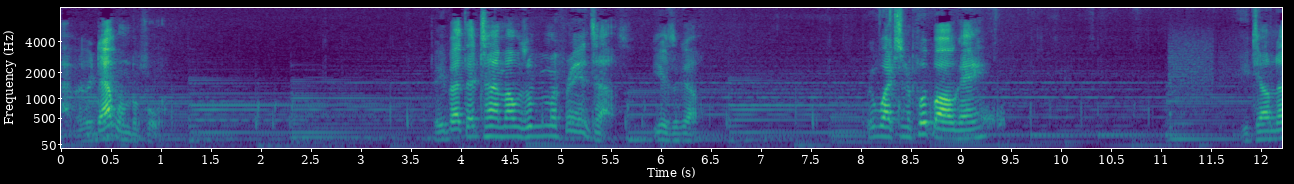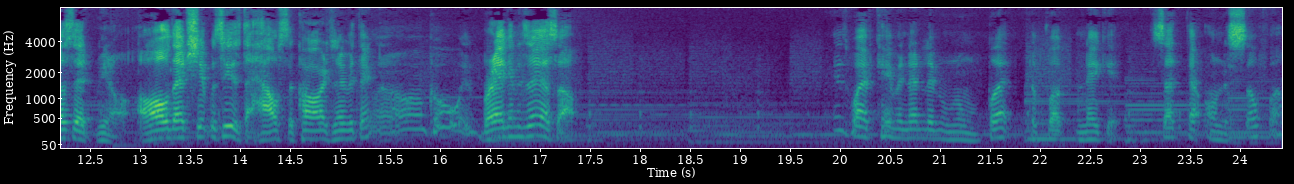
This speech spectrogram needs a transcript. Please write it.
I've heard that one before. Maybe about that time I was over at my friend's house years ago. We were watching a football game. You telling us that, you know, all that shit was his, the house, the cars, and everything. Oh, cool. He's bragging his ass off. His wife came in that living room butt the fuck naked. Sat there on the sofa.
